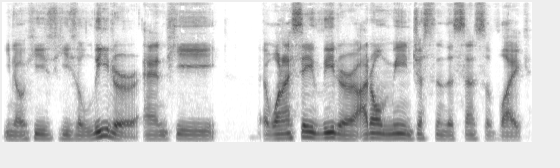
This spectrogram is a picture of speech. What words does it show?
you know he's he's a leader and he when I say leader, I don't mean just in the sense of like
